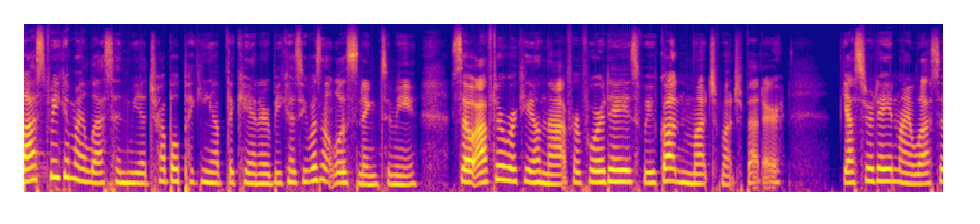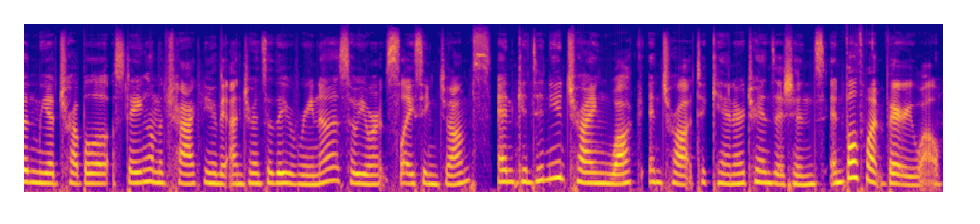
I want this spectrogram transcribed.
Last week in my lesson, we had trouble picking up the canter because he wasn't listening to me. So, after working on that for four days, we've gotten much, much better. Yesterday in my lesson, we had trouble staying on the track near the entrance of the arena so we weren't slicing jumps, and continued trying walk and trot to canter transitions, and both went very well.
